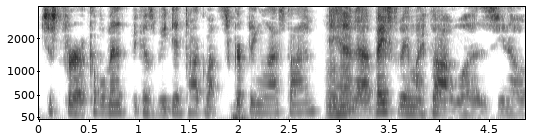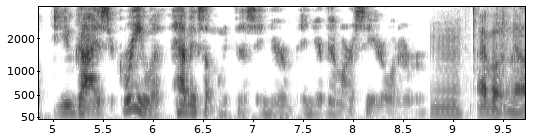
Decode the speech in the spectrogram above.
just for a couple minutes because we did talk about scripting last time. Mhm. And uh, basically, my thought was, you know, do you guys agree with having something like this in your in your VimRC or whatever? Mm, I vote no.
